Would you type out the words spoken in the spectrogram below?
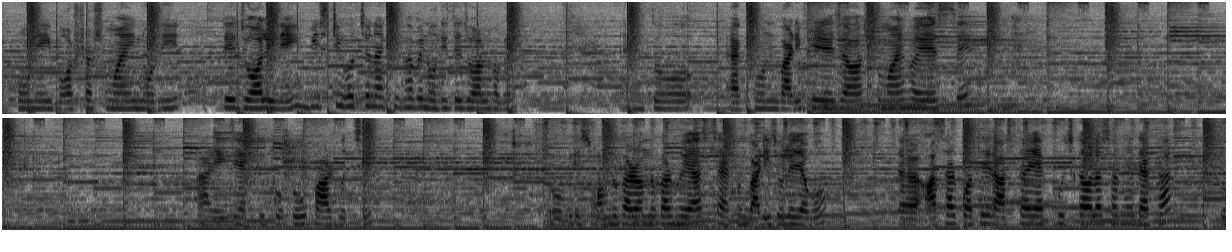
এখন এই বর্ষার সময় নদীতে জলই নেই। বৃষ্টি হচ্ছে না কীভাবে নদীতে জল হবে? তো এখন বাড়ি ফিরে যাওয়ার সময় হয়ে এসছে। আর এই যে একটি টোটো পার হচ্ছে। তো বেশ অন্ধকার অন্ধকার হয়ে আসছে। এখন বাড়ি চলে যাব। আসার পথে রাস্তায় এক ফুচকাওয়ালার সঙ্গে দেখা। তো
